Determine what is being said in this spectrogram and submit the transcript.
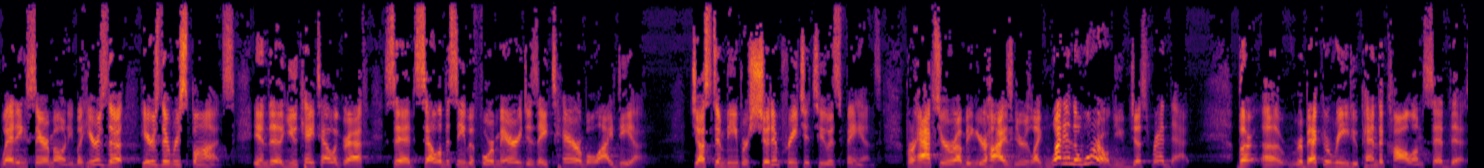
wedding ceremony. But here's the, here's the response. In the UK Telegraph said celibacy before marriage is a terrible idea. Justin Bieber shouldn't preach it to his fans. Perhaps you're rubbing your eyes and you're like, what in the world? You just read that. But uh, Rebecca Reid, who penned the column, said this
